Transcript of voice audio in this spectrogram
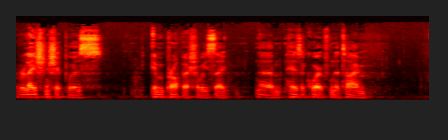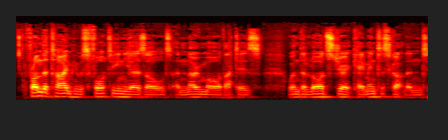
relationship was improper, shall we say. Um, here's a quote from the time. From the time he was 14 years old, and no more, that is, when the Lord Stewart came into Scotland,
